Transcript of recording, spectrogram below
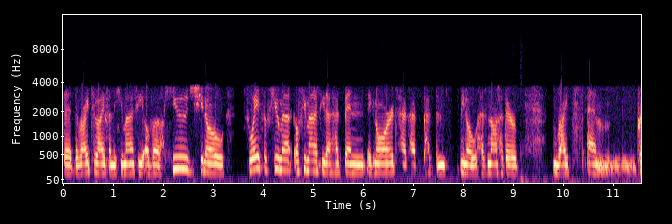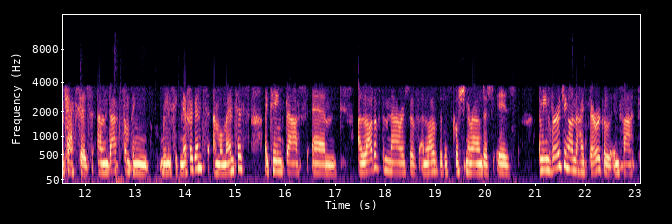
the, the right to life and the humanity of a huge, you know, swathe of, of humanity that has been ignored, has, has, has been, you know, has not had their rights um, protected. And that's something really significant and momentous. I think that um, a lot of the narrative and a lot of the discussion around it is I mean, verging on the hysterical, in fact,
